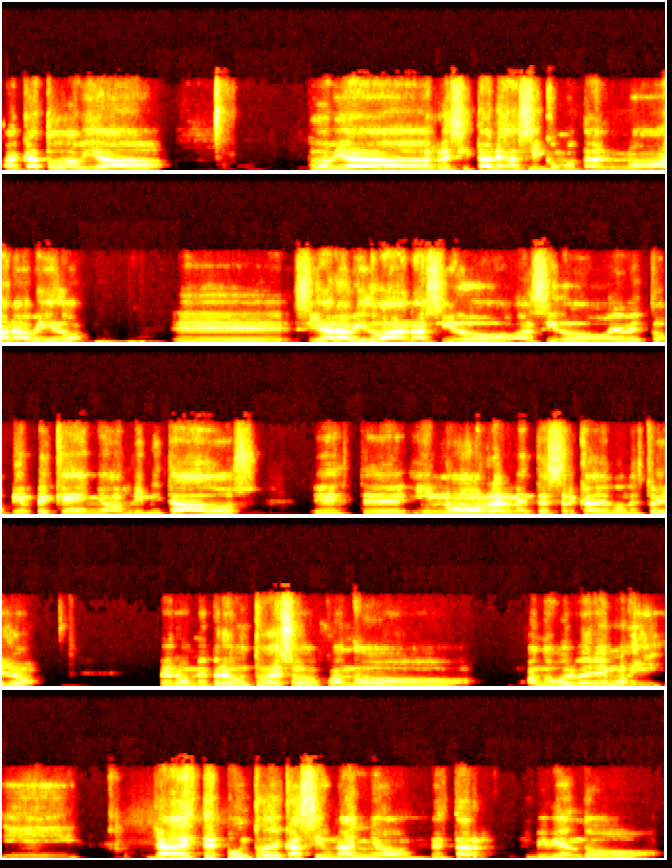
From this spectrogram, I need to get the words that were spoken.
Acá todavía, todavía recitales así como tal no han habido. Eh, si han habido, han, sido, han sido eventos bien pequeños, limitados este, y no realmente cerca de donde estoy yo. Pero me pregunto eso, ¿cuándo, ¿cuándo volveremos? y ya a este punto de casi un año de estar viviendo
